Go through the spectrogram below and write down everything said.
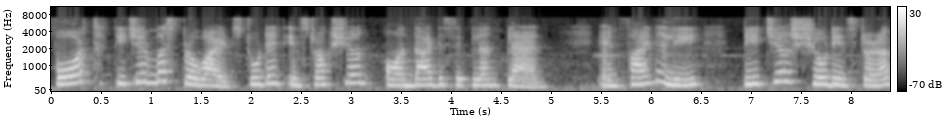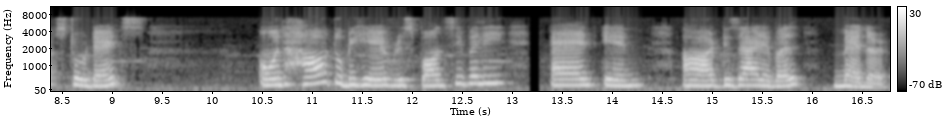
Fourth, teacher must provide student instruction on the discipline plan. And finally, teachers should instruct students on how to behave responsibly and in a desirable manner.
